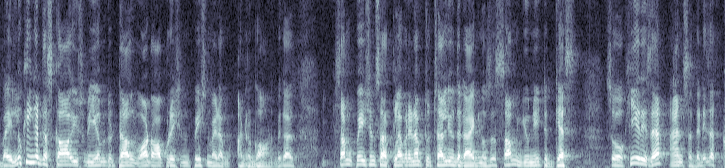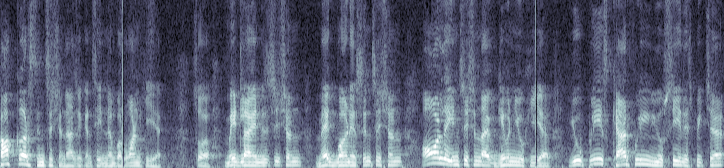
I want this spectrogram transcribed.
by looking at the scar you should be able to tell what operation patient might have undergone because some patients are clever enough to tell you the diagnosis, some you need to guess. So, here is a answer that is a Kocher's incision as you can see number 1 here. So, midline incision, McBurney's incision, all the incision I have given you here, you please carefully you see this picture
